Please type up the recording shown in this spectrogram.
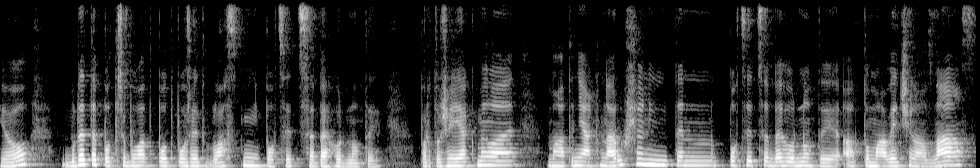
Jo? budete potřebovat podpořit vlastní pocit sebehodnoty. Protože jakmile máte nějak narušený ten pocit sebehodnoty, a to má většina z nás,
